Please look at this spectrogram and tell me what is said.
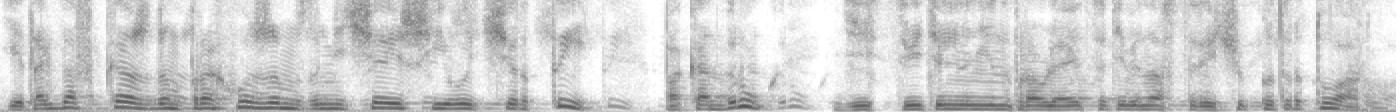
и тогда в каждом прохожем замечаешь его черты, пока друг действительно не направляется тебе навстречу по тротуару.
